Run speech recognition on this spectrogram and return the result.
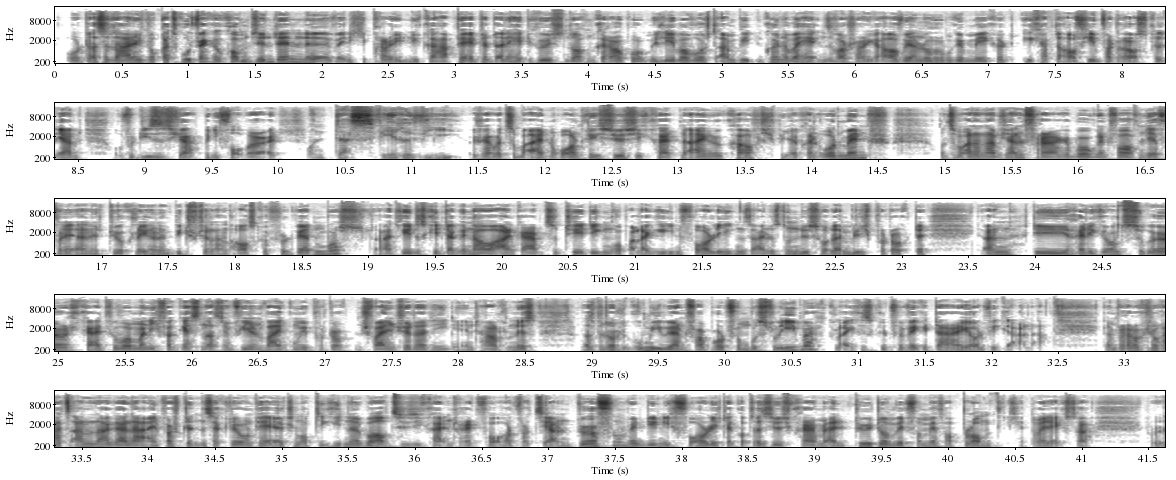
Und dass sie da eigentlich noch ganz gut weggekommen sind, denn äh, wenn ich die Pralinen nicht gehabt hätte, dann hätte ich höchstens noch ein Graubrot mit Leberwurst anbieten können, aber hätten sie wahrscheinlich auch wieder nur rumgemäkelt. Ich habe da auf jeden Fall draus gelernt und für dieses Jahr bin ich vorbereitet. Und das wäre wie? Ich habe zum einen ordentlich Süßigkeiten eingekauft, ich bin ja kein Unmensch. Und zum anderen habe ich einen Fragebogen entworfen, der von den an der Tür klingelnden Bietstellern ausgefüllt werden muss. Da hat jedes Kind da genaue Angaben zu tätigen, ob Allergien vorliegen, seien es nun Nüsse oder Milchprodukte. Dann die Religionszugehörigkeit. Wir wollen mal nicht vergessen, dass in vielen Weingummi-Produkten Schweinegelatine enthalten ist. Das bedeutet Gummibärenverbot für Muslime. Gleiches gilt für Vegetarier und Veganer. Dann brauche ich noch als Anlage eine Einverständniserklärung der Eltern, ob die Kinder überhaupt Süßigkeiten direkt vor Ort verzehren dürfen. Wenn die nicht vorliegt, dann kommt der Süßkram in eine Tüte und wird von mir verplombt. Ich habe mir extra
